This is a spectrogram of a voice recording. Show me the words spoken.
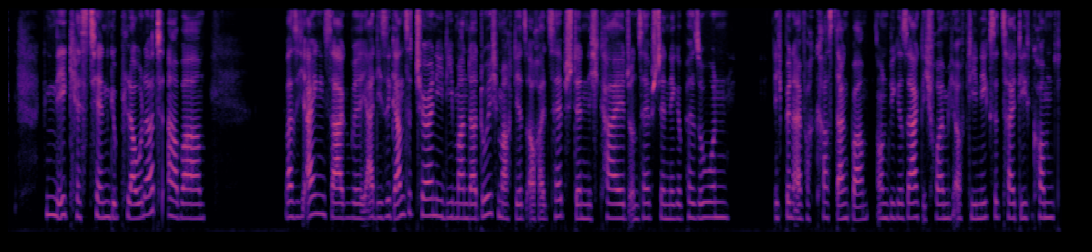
Nähkästchen geplaudert. Aber was ich eigentlich sagen will, ja, diese ganze Journey, die man da durchmacht, jetzt auch als Selbstständigkeit und selbstständige Person, ich bin einfach krass dankbar. Und wie gesagt, ich freue mich auf die nächste Zeit, die kommt.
